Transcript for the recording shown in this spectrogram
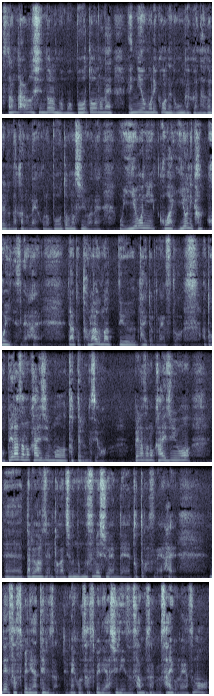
スタンダールシンドロームももう冒頭のねエンニオ・モリコーネの音楽が流れる中のねこの冒頭のシーンはねもう異様に怖い異様にかっこいいですね。はい。であと「トラウマ」っていうタイトルのやつとあと「オペラ座の怪人」も撮ってるんですよ。オペラ座の怪人を、えー、ダル・アルジェントが自分の娘主演で撮ってますね。はい。でサスペリア・テルザっていうねこのサスペリアシリーズ3部作の最後のやつも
